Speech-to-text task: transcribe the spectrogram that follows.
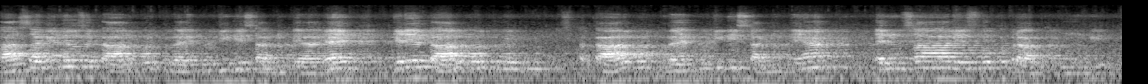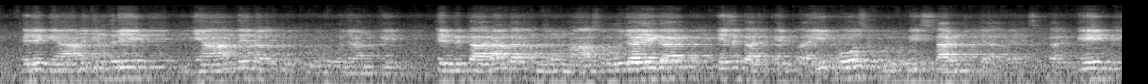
ਪਾਤਸ਼ਾਹ ਕਹਿੰਦੇ, ਉਸ ਅਕਾਲ ਪੁਰਖ ਵਾਹਿਗੁਰੂ ਜੀ ਦੀ ਸ਼ਰਨ ਪਿਆਰ ਹੈ। ਜਿਹੜੇ ਅਕਾਲ ਪੁਰਖ ਦੇ ਅਕਾਲ ਪੁਰਖ ਵਾਹਿਗੁਰੂ ਜੀ ਦੀ ਸ਼ਰਨ ਪਿਆ, ਤੈਨੂੰ ਸਾਰੇ ਸੁੱਖ ਪ੍ਰਾਪਤ ਹੋਣਗੇ। ਤੇਰੇ ਗਿਆਨ ਇੰਦਰੀ ਗਿਆਨ ਦੇ ਨਾਲ ਭਰਪੂਰ ਹੋ ਜਾਣਗੇ। ਤੇ ਵਿਕਾਰਾਂ ਦਾ ਅੰਦਰੋਂ ਨਾਸ਼ ਹੋ ਜਾਏਗਾ। ਇਸ ਕਰਕੇ ਭਾਈ ਉਸ ਗੁਰੂ ਦੀ ਸ਼ਰਨ ਪਿਆ ਇਸ ਕਰਕੇ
